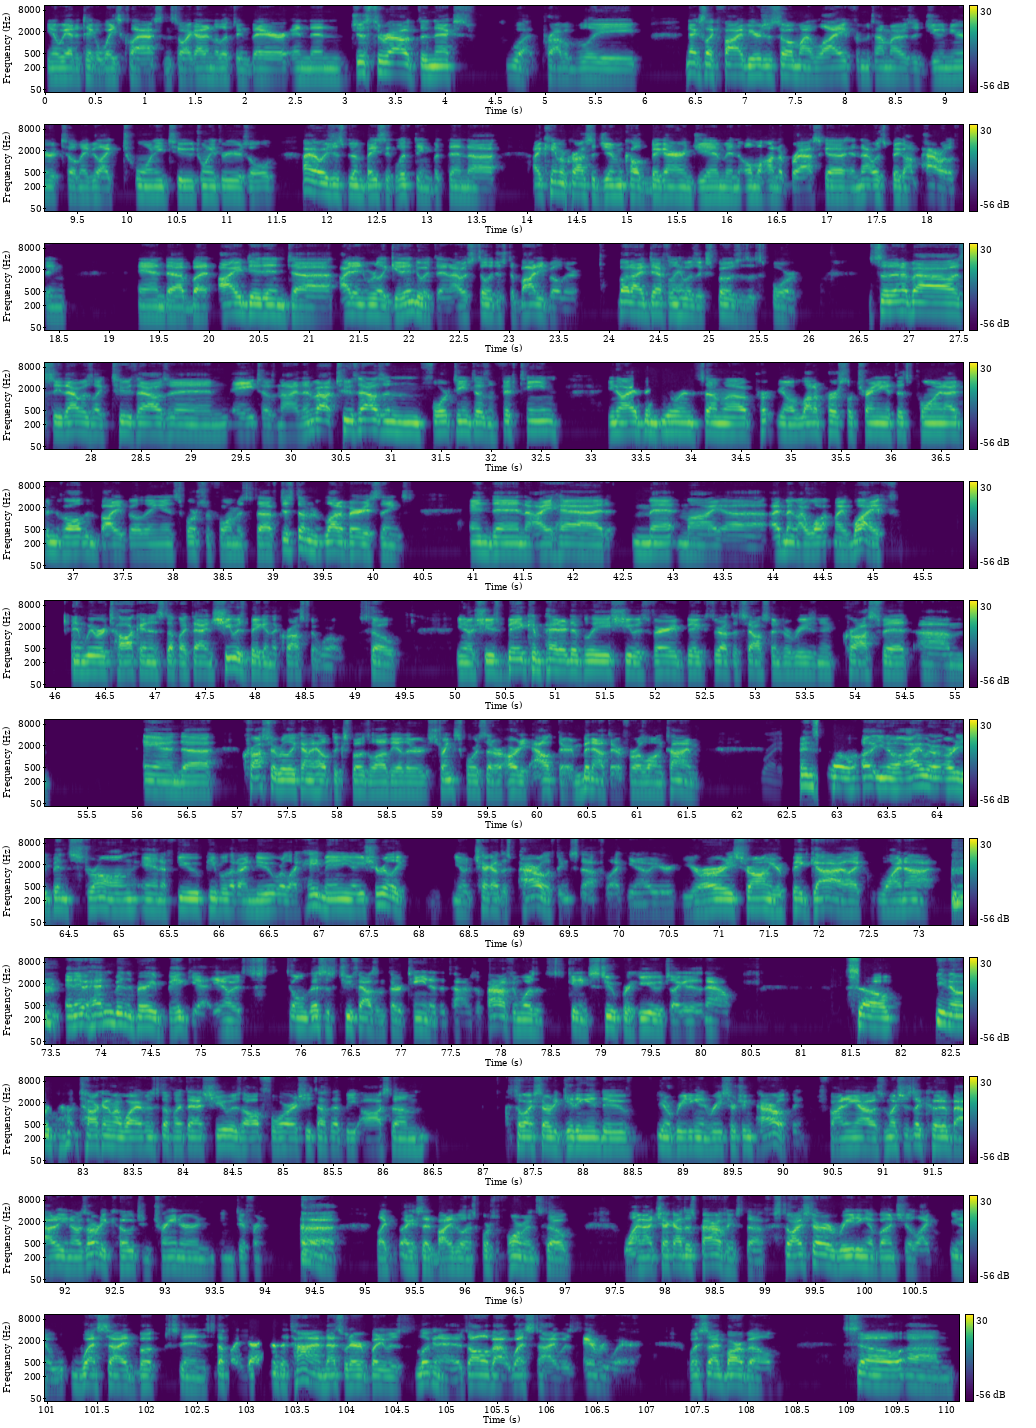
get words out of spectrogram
you know, we had to take a weights class, and so I got into lifting there. And then just throughout the next what probably next like five years or so of my life, from the time I was a junior till maybe like 22, 23 years old, I had always just done basic lifting. But then uh, I came across a gym called Big Iron Gym in Omaha, Nebraska, and that was big on powerlifting. And uh, but I didn't uh, I didn't really get into it then. I was still just a bodybuilder but I definitely was exposed to the sport. So then about let's see, that was like 2008, 2009. Then about 2014, 2015, you know, I had been doing some, uh, per, you know, a lot of personal training at this point. I'd been involved in bodybuilding and sports performance stuff, just done a lot of various things. And then I had met my, uh, I met my my wife, and we were talking and stuff like that. And she was big in the CrossFit world, so you know, she was big competitively. She was very big throughout the South Central region in CrossFit. Um, and uh, CrossFit really kind of helped expose a lot of the other strength sports that are already out there and been out there for a long time. Right. And so, uh, you know, I had already been strong, and a few people that I knew were like, "Hey, man, you know, you should really, you know, check out this powerlifting stuff. Like, you know, you're you're already strong, you're a big guy. Like, why not?" and it hadn't been very big yet. You know, it's this is 2013 at the time, so powerlifting wasn't getting super huge like it is now. So you know, t- talking to my wife and stuff like that, she was all for it. She thought that'd be awesome. So I started getting into you know reading and researching powerlifting, finding out as much as I could about it. You know, I was already coach and trainer in, in different like like I said, bodybuilding and sports performance. So why not check out this powerlifting stuff? So I started reading a bunch of like, you know, Westside books and stuff like that. At the time, that's what everybody was looking at. It was all about Westside was everywhere. Westside Barbell. So um,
